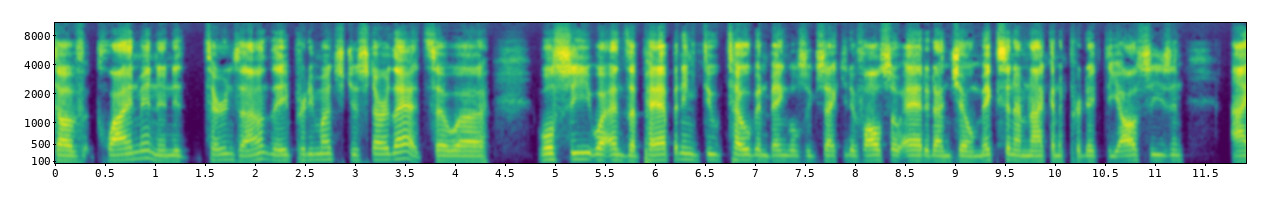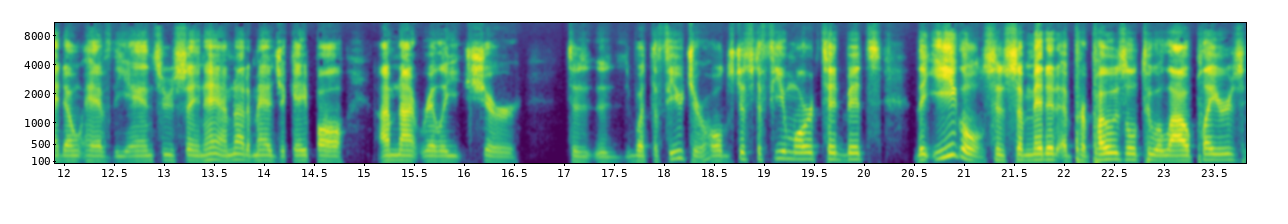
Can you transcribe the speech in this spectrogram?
Dov Kleinman, and it turns out they pretty much just are that. So uh, we'll see what ends up happening. Duke Tobin, Bengals executive, also added on Joe Mixon. I'm not going to predict the offseason. I don't have the answers. Saying, hey, I'm not a magic eight ball. I'm not really sure to uh, what the future holds. Just a few more tidbits. The Eagles have submitted a proposal to allow players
